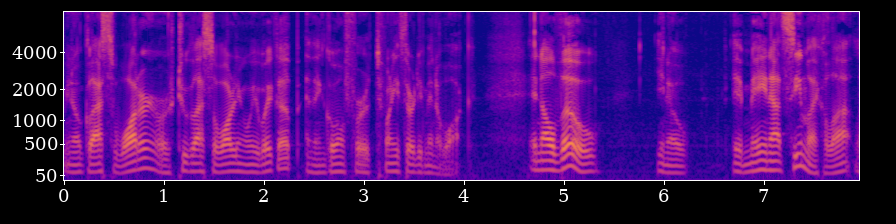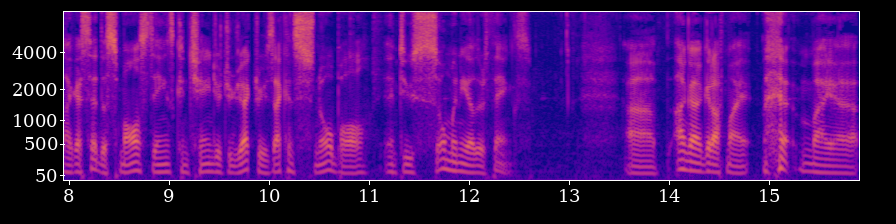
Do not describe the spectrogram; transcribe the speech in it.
you know glass of water or two glasses of water when we wake up and then going for a 20 30 minute walk and although you know it may not seem like a lot like i said the smallest things can change your trajectories that can snowball into so many other things uh, I'm gonna get off my my uh,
